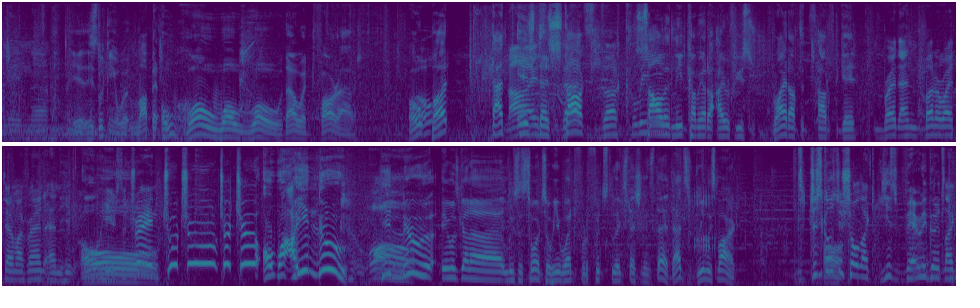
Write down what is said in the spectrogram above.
I mean, uh, He- He's looking a lot better. Oh, whoa, whoa, whoa. That went far out. Oh, Oh. but that is nice. the stock. The Solid lead coming out of iRefuse right off the, out of the gate. bread and butter right there, my friend. And he, oh, here's the oh. train. Oh. Choo choo. Choo choo. Oh, wow. He knew. He knew it was going to lose his sword, so he went for the footstool extension instead. That's really smart. Just goes Oh. to show, like, he's very good at, like,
